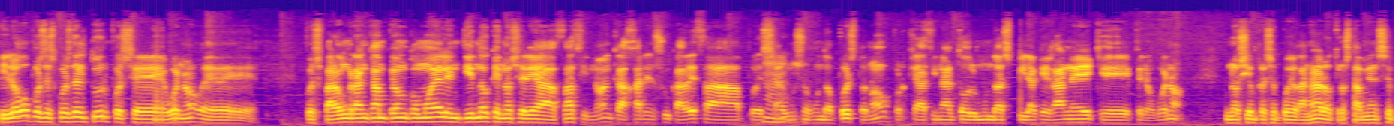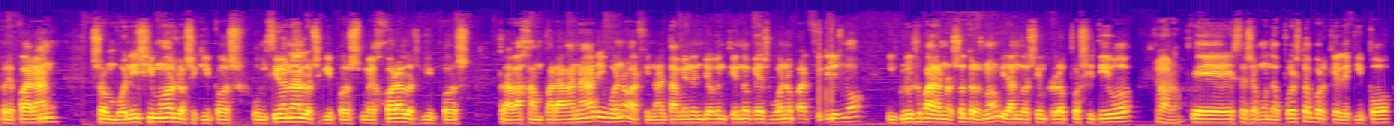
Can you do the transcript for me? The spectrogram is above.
Y luego, pues después del Tour, pues, eh, bueno, eh, pues para un gran campeón como él entiendo que no sería fácil, ¿no? Encajar en su cabeza pues mm. a un segundo puesto, ¿no? Porque al final todo el mundo aspira a que gane, que pero bueno, no siempre se puede ganar, otros también se preparan, son buenísimos, los equipos funcionan, los equipos mejoran, los equipos trabajan para ganar y bueno, al final también yo entiendo que es bueno para el ciclismo, incluso para nosotros, ¿no? Mirando siempre lo positivo claro. que este segundo puesto porque el equipo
